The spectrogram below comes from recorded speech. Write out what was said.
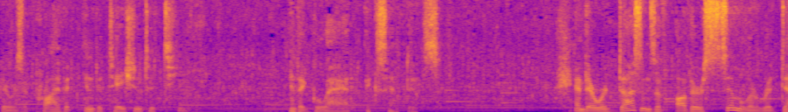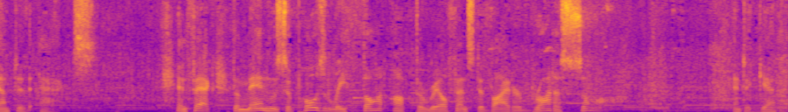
There was a private invitation to tea and a glad acceptance. And there were dozens of other similar redemptive acts. In fact, the man who supposedly thought up the rail fence divider brought a saw, and together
